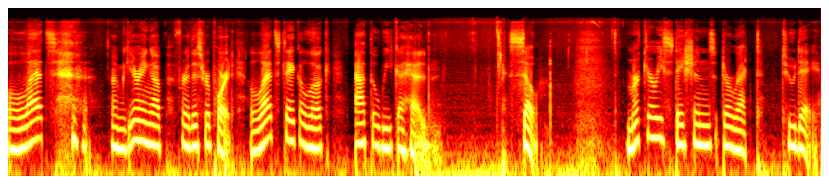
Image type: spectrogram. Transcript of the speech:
let's. I'm gearing up for this report. Let's take a look at the week ahead. So, Mercury stations direct today.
